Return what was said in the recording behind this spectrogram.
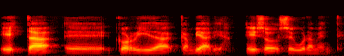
esta eh, corrida cambiaria. Eso seguramente.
